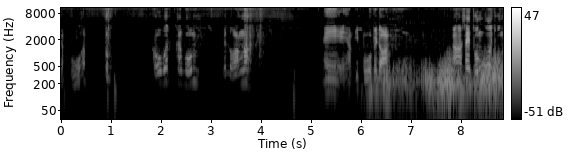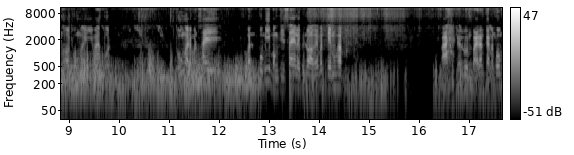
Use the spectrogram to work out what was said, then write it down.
กระปูครับปุ๊บเอาเบิดครับผม เป็นดองเนาะ นี่ครับอีปูไปดองเอาใส่ถุงโอ้ยถุงเอาถุงไอ้มาปวดถุงอะเดี๋ยวมันใส่มันปูมีบ่องจีใส่เลยพี่น้องเลยมันเต็มครับไปเดี๋ยวรุ่นไปทั้งกันนะผม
